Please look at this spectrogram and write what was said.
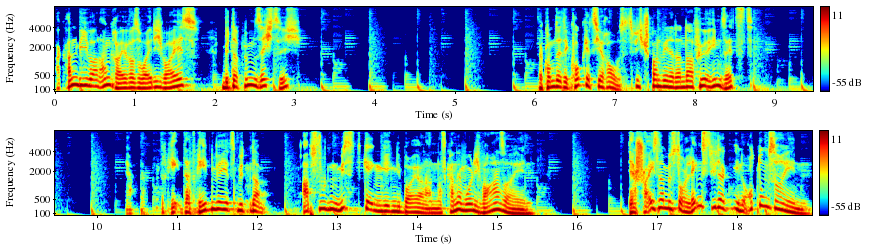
Akanbi war ein Angreifer, soweit ich weiß. Mit einer 65. Da kommt der Dekok jetzt hier raus. Jetzt bin ich gespannt, wen er dann dafür hinsetzt. Ja, da, treten wir jetzt mit einer absoluten Mistgang gegen die Bayern an. Das kann ja wohl nicht wahr sein. Der Scheißner müsste doch längst wieder in Ordnung sein.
